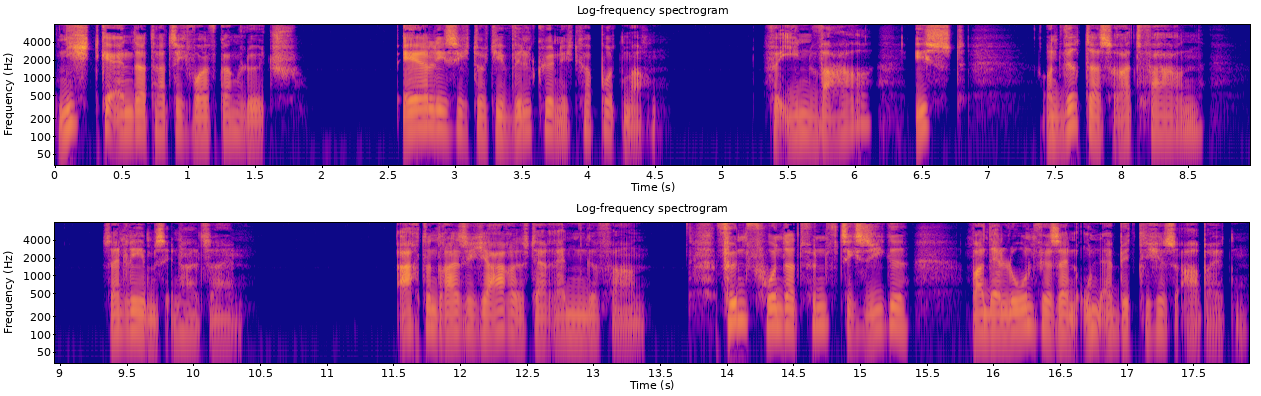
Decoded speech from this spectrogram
Nicht geändert hat sich Wolfgang Lötsch. Er ließ sich durch die Willkür nicht kaputt machen. Für ihn war, ist und wird das Radfahren sein Lebensinhalt sein. 38 Jahre ist er Rennen gefahren. 550 Siege waren der Lohn für sein unerbittliches Arbeiten.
